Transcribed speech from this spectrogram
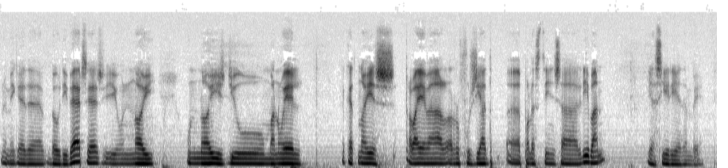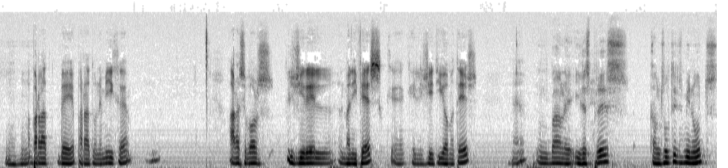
una mica de veu diverses i un noi un noi es diu Manuel aquest noi és, treballa al refugiat eh, palestins a Líban i a Síria també Uh -huh. ha parlat bé, ha parlat una mica ara si vols llegiré el, el manifest que, que he llegit jo mateix eh? Vale, i després, als últims minuts,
